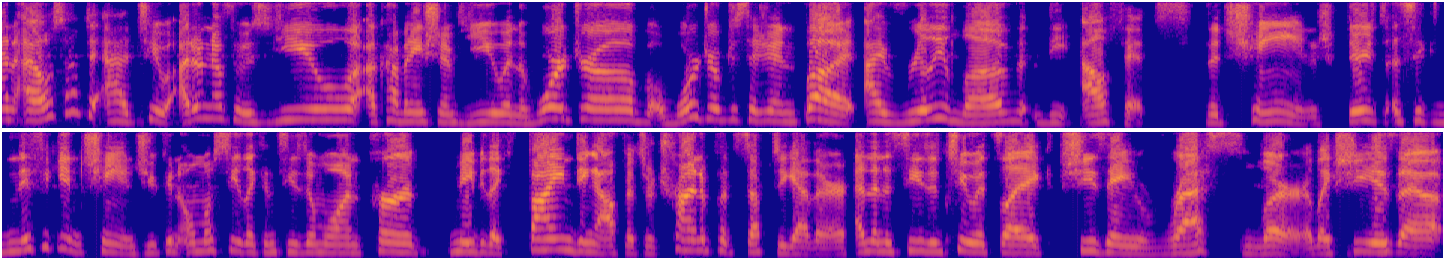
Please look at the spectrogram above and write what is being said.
And I also have to add too. I don't know if it was you, a combination of you and the wardrobe, a wardrobe decision, but I really love the outfits, the change. There's a significant change. You can almost see, like in season one, her maybe like finding outfits or trying to put stuff together. And then in season two, it's like she's a wrestler. Like she is a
